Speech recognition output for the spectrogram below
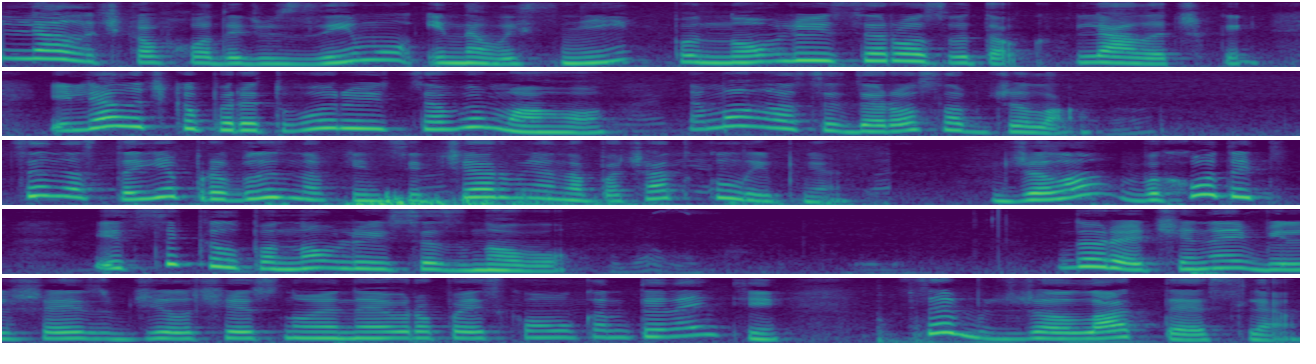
Лялечка входить в зиму і навесні поновлюється розвиток лялечки, і лялечка перетворюється в емаго. Емаго – це доросла бджола. Це настає приблизно в кінці червня на початку липня. Бджола виходить і цикл поновлюється знову. До речі, найбільша із бджіл, що існує на європейському континенті, це бджола Тесля.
